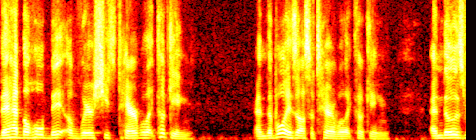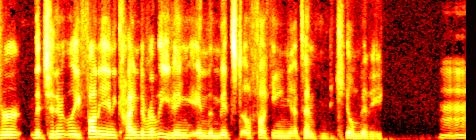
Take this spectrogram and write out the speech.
they had the whole bit of where she's terrible at cooking, and the boy is also terrible at cooking, and those were legitimately funny and kind of relieving in the midst of fucking attempting to kill Mitty, hmm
